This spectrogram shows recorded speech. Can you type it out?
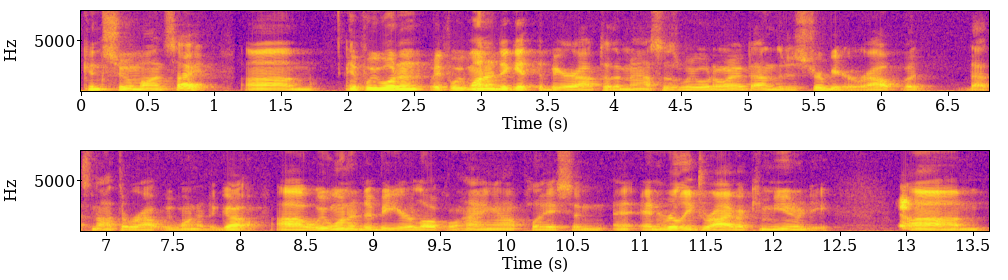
consume on site. Um, if we wouldn't, if we wanted to get the beer out to the masses, we would have went down the distributor route, but that's not the route we wanted to go. Uh, we wanted to be your local hangout place and, and, and really drive a community. Um,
